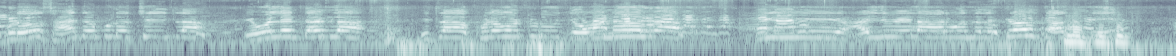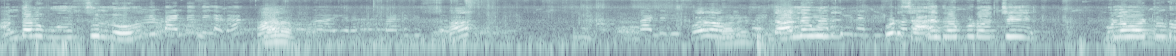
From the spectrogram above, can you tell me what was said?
ఇప్పుడు సాయంత్రం పూట వచ్చి ఇట్లా ఎవరు లేని టైంలో ఇట్లా కులగొట్టుడు జవాన్ ఐదు వేల ఆరు వందల ఎకరాలు కాదు అందరూ పోదాం. దాన్నే ఉంది. ఇప్పుడు సాయంత్రం పూట వచ్చి కులగొట్టుడు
